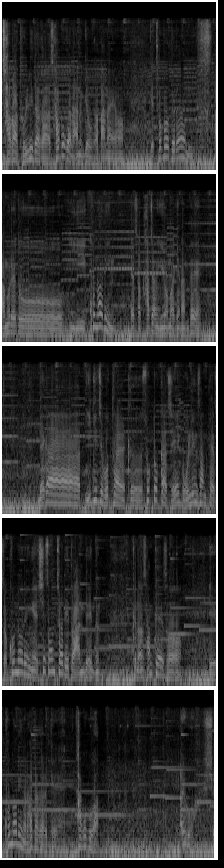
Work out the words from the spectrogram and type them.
잡아 돌리다가 사고가 나는 경우가 많아요 초보들은 아무래도 이 코너링에서 가장 위험하긴 한데 내가 이기지 못할 그 속도까지 올린 상태에서 코너링에 시선 처리도 안 돼 있는 그런 상태에서 이 코너링을 하다가 이렇게 사고가 아이고 씨,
